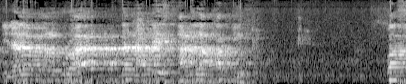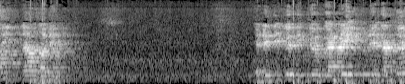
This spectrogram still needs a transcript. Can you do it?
di dalam Al-Quran dan hadis adalah kafir. Fasik dan zalim. Jadi tiga-tiga beradik itu dia kata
